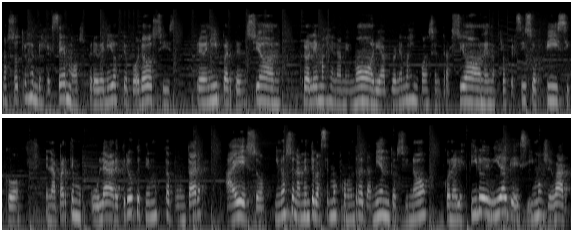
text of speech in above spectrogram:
nosotros envejecemos, prevenir osteoporosis, prevenir hipertensión, problemas en la memoria, problemas en concentración, en nuestro ejercicio físico, en la parte muscular. Creo que tenemos que apuntar a eso y no solamente lo hacemos con un tratamiento, sino con el estilo de vida que decidimos llevar.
